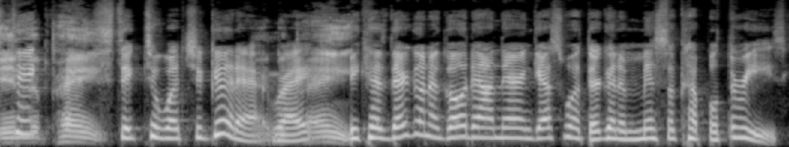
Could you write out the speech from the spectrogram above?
in the paint. Stick to what you're good at, In the right? Because they're gonna go down there and guess what? They're gonna miss a couple threes.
